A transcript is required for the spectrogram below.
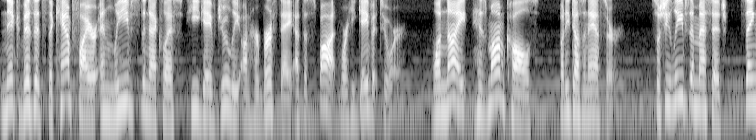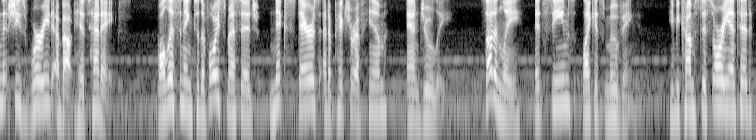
Nick visits the campfire and leaves the necklace he gave Julie on her birthday at the spot where he gave it to her. One night, his mom calls, but he doesn't answer. So she leaves a message saying that she's worried about his headaches. While listening to the voice message, Nick stares at a picture of him and Julie. Suddenly, it seems like it's moving. He becomes disoriented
